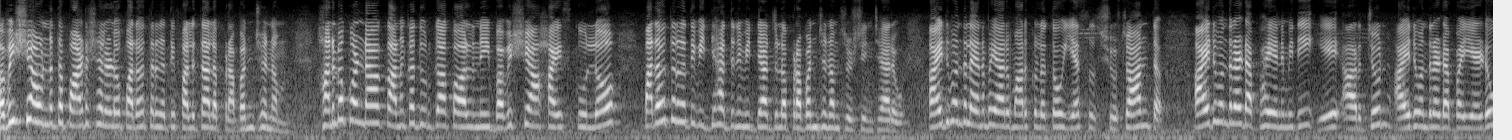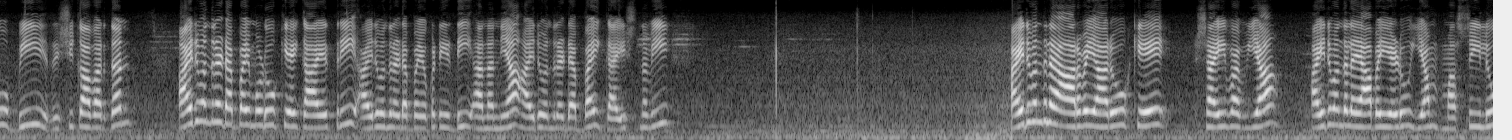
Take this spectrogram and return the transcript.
భవిష్య ఉన్నత పాఠశాలలో పదవ తరగతి ఫలితాల ప్రపంచనం హనుమకొండ కనకదుర్గ కాలనీ భవిష్య హై స్కూల్లో పదవ తరగతి విద్యార్థిని విద్యార్థుల ప్రపంచనం సృష్టించారు. ఐదు వందల ఎనభై ఆరు మార్కులతో ఎస్ సుశాంత్ ఐదు వందల డెబ్బై ఎనిమిది ఏ అర్జున్ ఐదు వందల డెబ్బై ఏడు బి రిషికావర్ధన్ ఐదు వందల డెబ్బై మూడు కె గాయత్రి ఐదు వందల డెబ్బై ఒకటి డి అనన్య ఐదు వందల డెబ్బై గైష్ణవి ఐదు వందల అరవై ఆరు కె శైవవ్య ఐదు వందల యాభై ఏడు ఎం మసీలు.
